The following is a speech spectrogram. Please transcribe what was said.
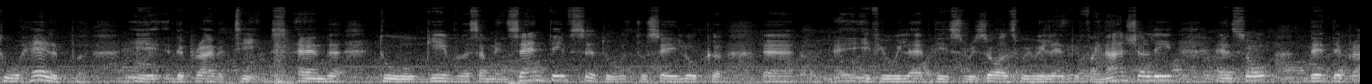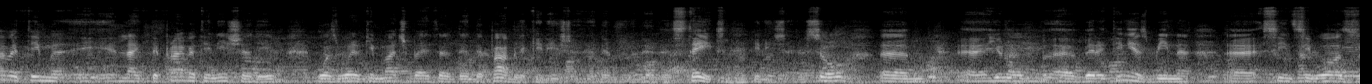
to help uh, the private teams and uh, to give some incentives to, to say, look, uh, if you will have these results, we will help you financially. And so the, the private team, uh, like the private initiative, was working much better than the public initiative, the, the, the state initiative. So, um, uh, you know, uh, Berrettini has been, uh, since he was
